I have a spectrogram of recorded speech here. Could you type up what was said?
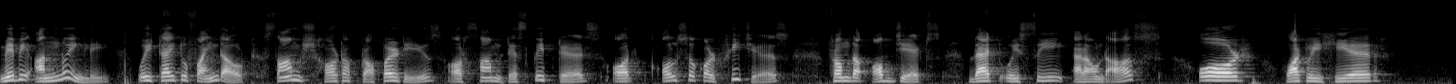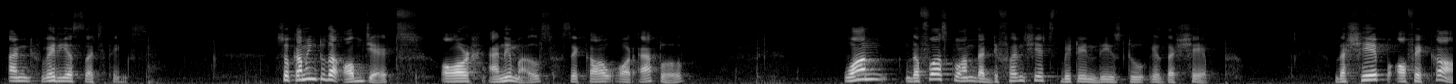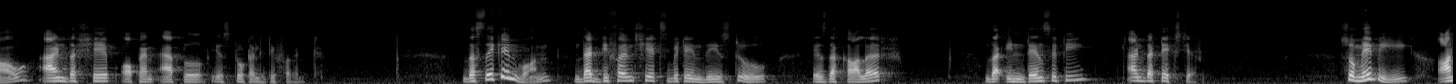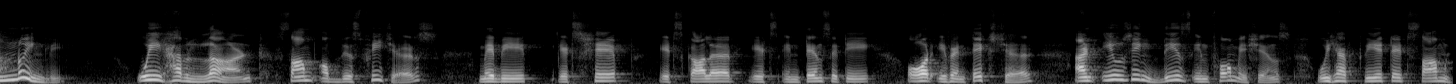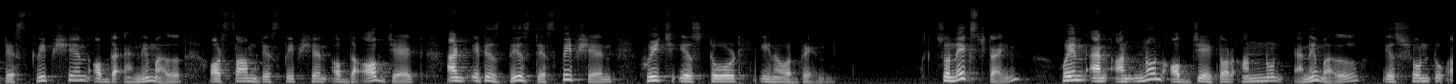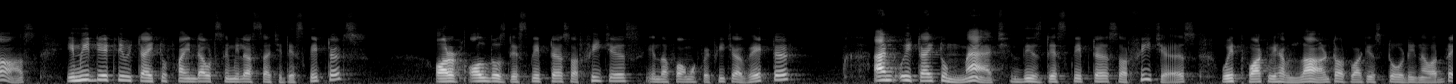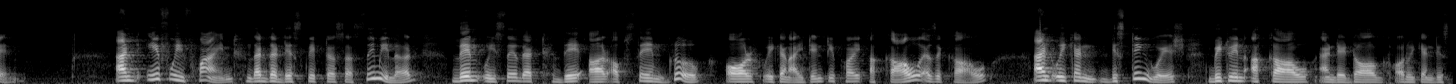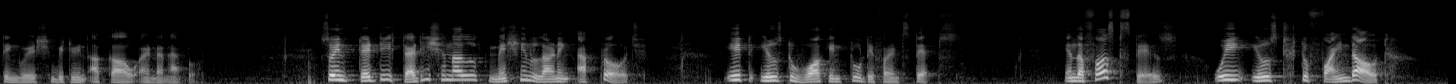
Maybe unknowingly, we try to find out some sort of properties or some descriptors or also called features from the objects that we see around us or what we hear and various such things. So, coming to the objects or animals say cow or apple, one, the first one that differentiates between these two is the shape. The shape of a cow and the shape of an apple is totally different. The second one that differentiates between these two is the color, the intensity and the texture. So, maybe unknowingly we have learned some of these features, maybe its shape, its color, its intensity or even texture and using these informations we have created some description of the animal or some description of the object and it is this description which is stored in our brain. So, next time when an unknown object or unknown animal is shown to us, immediately we try to find out similar such descriptors or all those descriptors or features in the form of a feature vector and we try to match these descriptors or features with what we have learned or what is stored in our brain. And if we find that the descriptors are similar, then we say that they are of same group or we can identify a cow as a cow and we can distinguish between a cow and a dog or we can distinguish between a cow and an apple. So, in tradi traditional machine learning approach, it used to work in two different steps. In the first stage, we used to find out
